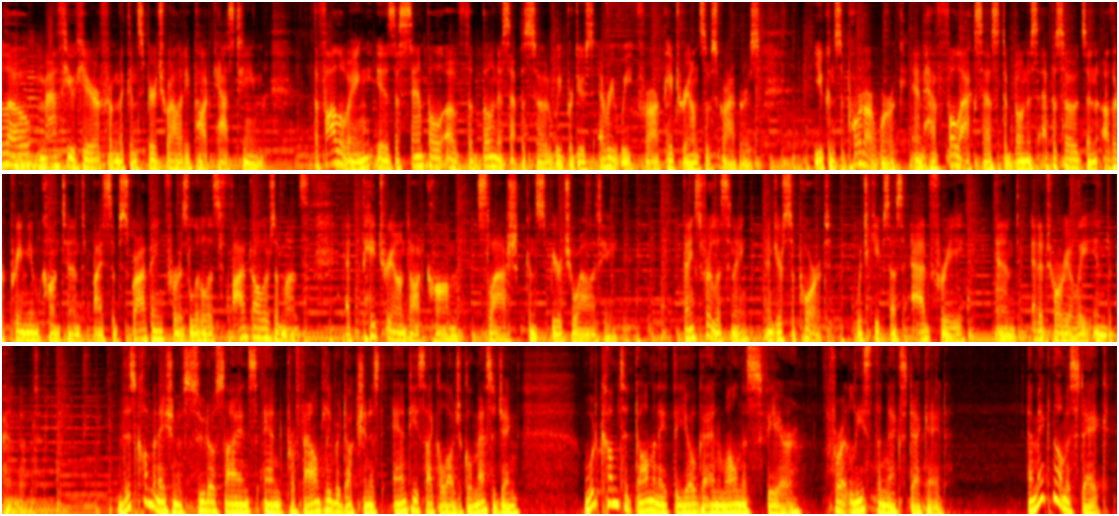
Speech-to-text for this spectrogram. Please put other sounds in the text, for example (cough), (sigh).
Hello, Matthew here from the Conspirituality Podcast team. The following is a sample of the bonus episode we produce every week for our Patreon subscribers. You can support our work and have full access to bonus episodes and other premium content by subscribing for as little as $5 a month at patreon.com slash conspirituality. Thanks for listening and your support, which keeps us ad-free and editorially independent. This combination of pseudoscience and profoundly reductionist anti psychological messaging would come to dominate the yoga and wellness sphere for at least the next decade. And make no mistake,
